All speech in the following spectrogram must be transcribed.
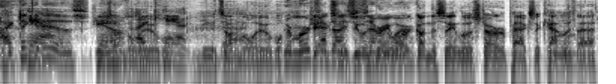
I think it can't, is. James, It's I unbelievable. can't do it's that. unbelievable. Their merchandise Jackson's is doing great everywhere. work on the St. Louis Starter Packs account with that.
